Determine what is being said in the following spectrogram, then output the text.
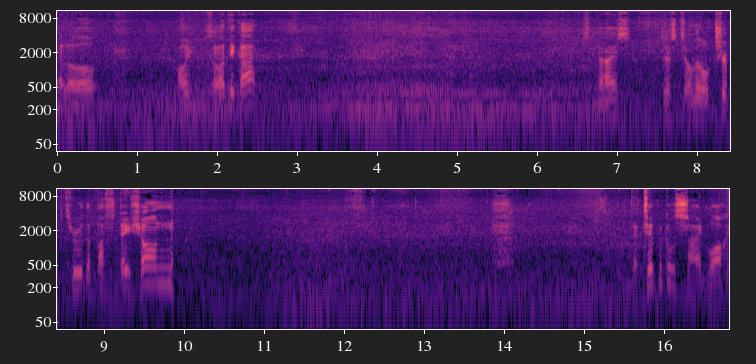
Hello. Oi, sawadee eh, ka. It's nice. Just a little trip through the bus station. The typical sidewalk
